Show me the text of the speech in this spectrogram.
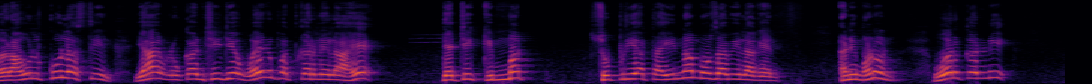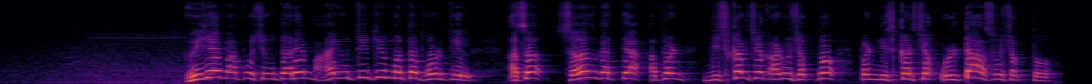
राहुल कुल असतील या लोकांशी जे वैर पत्करलेलं आहे त्याची किंमत सुप्रियाताईंना मोजावी लागेल. आणि म्हणून वरकरणी विजय बापू शिवतारे महायुतीची मतं फोडतील. असं सहजगत्या आपण निष्कर्ष काढू शकतो पण निष्कर्ष उलटा असू शकतो.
